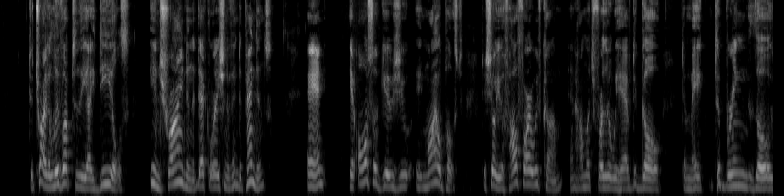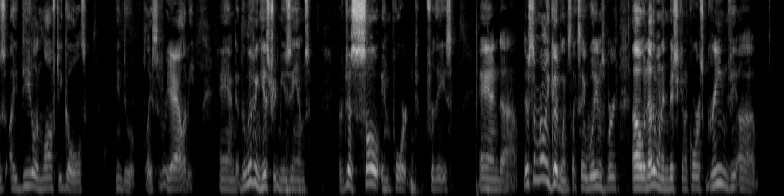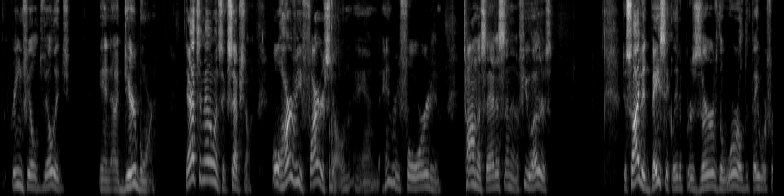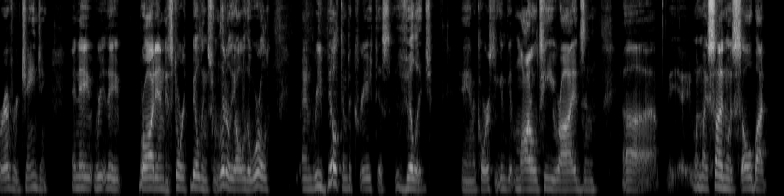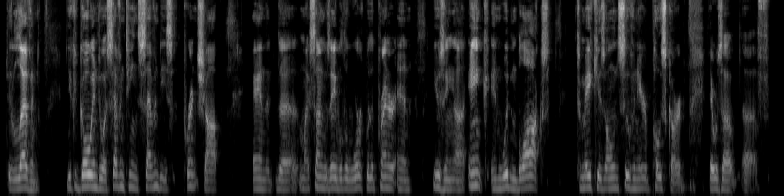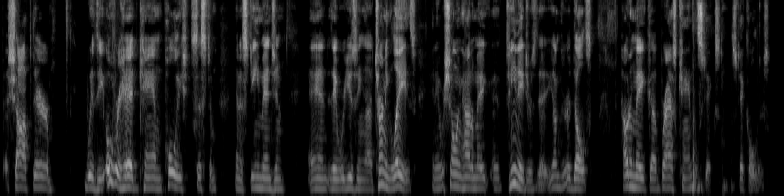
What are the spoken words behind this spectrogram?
to try to live up to the ideals enshrined in the Declaration of Independence. And it also gives you a milepost to show you how far we've come and how much further we have to go to make to bring those ideal and lofty goals into a place of reality. And the living history museums are just so important for these. And uh, there's some really good ones, like say Williamsburg. Oh, another one in Michigan, of course, Green uh, Greenfield Village in uh, Dearborn. That's another one's exceptional. Old Harvey Firestone and Henry Ford and Thomas Edison and a few others decided basically to preserve the world that they were forever changing. And they, re, they brought in historic buildings from literally all over the world and rebuilt them to create this village. And of course, you can get Model T rides. And uh, when my son was oh, about 11, you could go into a 1770s print shop, and the, the my son was able to work with a printer and using uh, ink and wooden blocks to make his own souvenir postcard. There was a, shop there with the overhead cam pulley system and a steam engine, and they were using uh, turning lathes, and they were showing how to make uh, teenagers, the younger adults, how to make uh, brass candlesticks, stick holders.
